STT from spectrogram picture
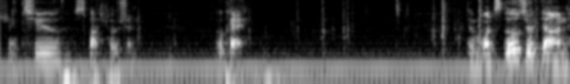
Strength 2. Splash potion. Okay. Then once those are done,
